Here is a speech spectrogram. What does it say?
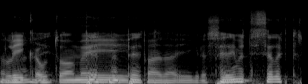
lika u tome pet i pet. pa da igra Pa se. imate selektor.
